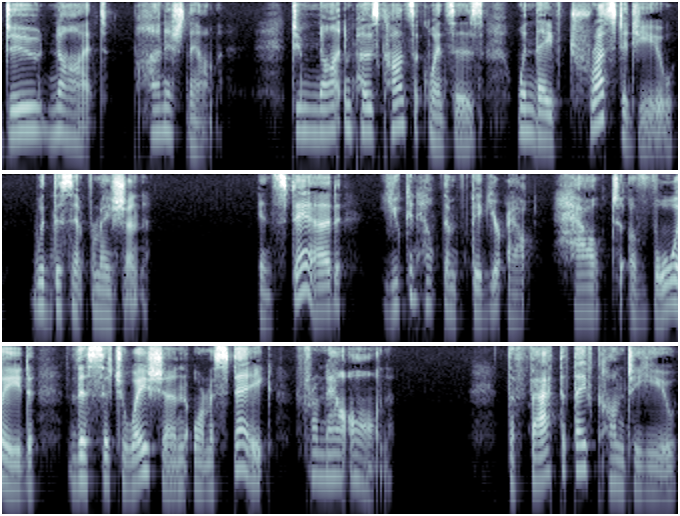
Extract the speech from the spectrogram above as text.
do not punish them. Do not impose consequences when they've trusted you with this information. Instead, you can help them figure out how to avoid this situation or mistake from now on. The fact that they've come to you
